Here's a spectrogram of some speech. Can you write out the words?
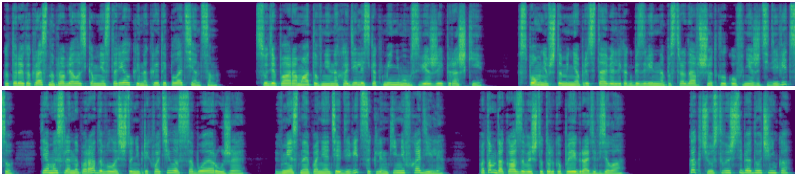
которая как раз направлялась ко мне с тарелкой, накрытой полотенцем. Судя по аромату, в ней находились как минимум свежие пирожки. Вспомнив, что меня представили как безвинно пострадавшую от клыков нежити девицу, я мысленно порадовалась, что не прихватила с собой оружие. В местное понятие девица клинки не входили. Потом доказывай, что только поиграть взяла. «Как чувствуешь себя, доченька?» —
